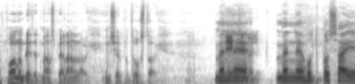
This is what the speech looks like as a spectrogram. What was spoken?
at Brann har blitt et mer spillende lag. Unnskyld, på torsdag. Men, umulig. men eh, holdt på å si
